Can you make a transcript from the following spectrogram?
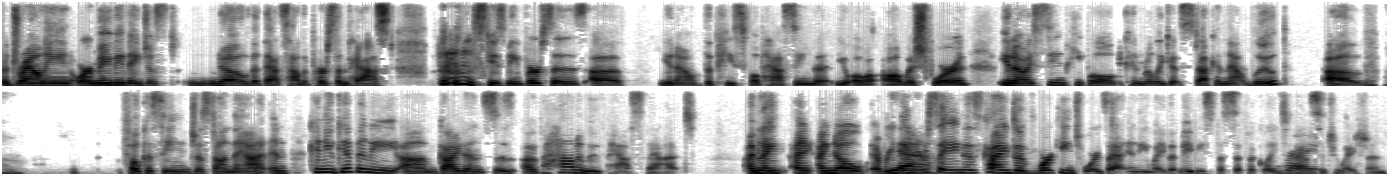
a drowning or maybe they just know that that's how the person passed excuse me versus uh you know the peaceful passing that you all, all, wish for and you know i've seen people can really get stuck in that loop of mm-hmm. focusing just on that and can you give any um, guidance of how to move past that i mean i i, I know everything yeah. you're saying is kind of working towards that anyway but maybe specifically to right. that situation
